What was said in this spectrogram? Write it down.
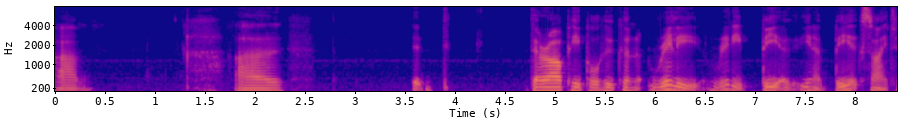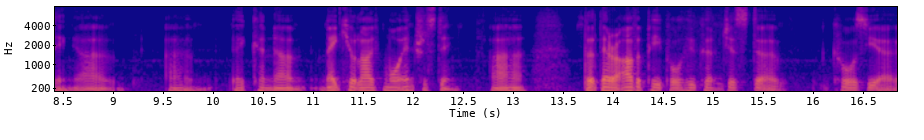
Um, uh, it, there are people who can really, really be, you know, be exciting. Uh, um, they can um, make your life more interesting. Uh, but there are other people who can just cause you, know,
